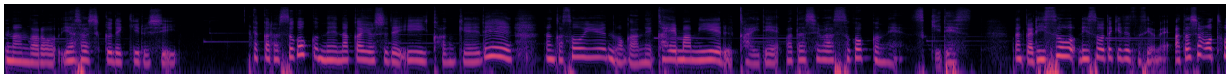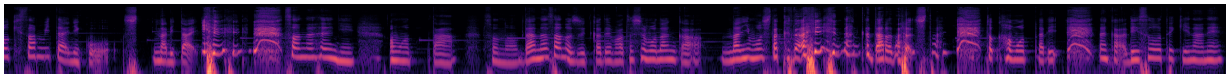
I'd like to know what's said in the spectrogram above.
なんだろう優しくできるし。だからすごくね仲良しでいい関係でなんかそういうのがね垣間見える回で私はすごくね好きです。なんか理想理想的ですよね。私も陶器さんみたいにこうなりたい。そんな風に思った。その旦那さんの実家でも私もなんか何もしたくない。なんかダラダラしたい。とか思ったり。なんか理想的なね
